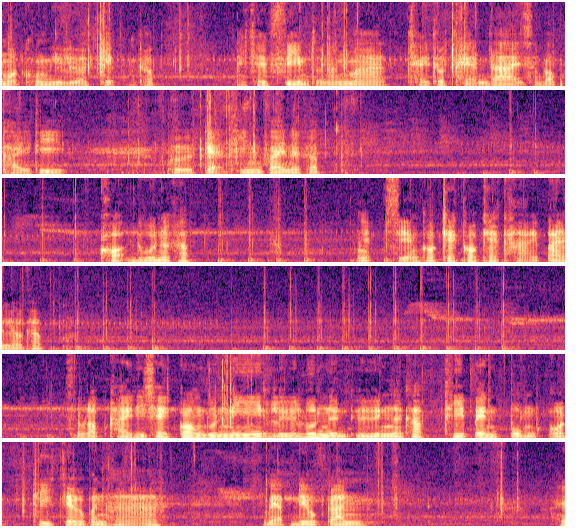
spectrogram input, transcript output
หมดคงมีเหลือเก็บครับให้ใช้ฟิล์มตัวนั้นมาใช้ทดแทนได้สำหรับใครที่ เผลอแกะทิ้งไปนะครับ เคาะดูนะครับ เนี่ยเสียงก็แคกก็แคกหายไปแล้วครับสำหรับใครที่ใช้กล้องรุ่นนี้หรือรุ่นอื่นๆนะครับ ที่เป็นปุ่มกดที่เจอปัญหาแบบเดียวกัน ให้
